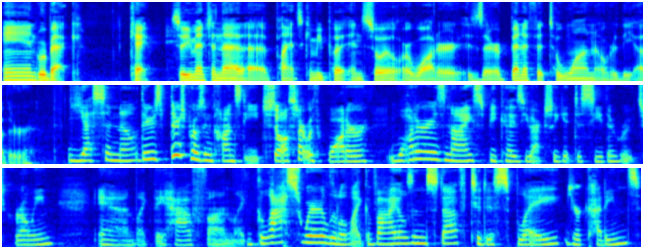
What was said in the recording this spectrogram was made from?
And we're back. Okay, so you mentioned that uh, plants can be put in soil or water. Is there a benefit to one over the other? Yes and no. There's there's pros and cons to each. So I'll start with water. Water is nice because you actually get to see the roots growing and like they have fun like glassware little like vials and stuff to display your cuttings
